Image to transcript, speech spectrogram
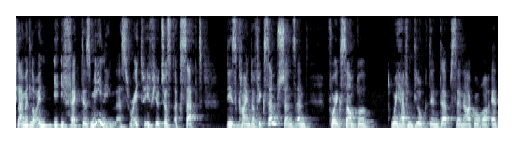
climate law in effect is meaningless, right? If you just accept these kind of exemptions, and for example, we haven't looked in depth in Agora at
